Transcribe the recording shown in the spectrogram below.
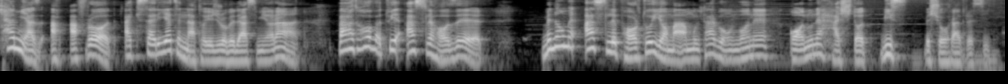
کمی از افراد اکثریت نتایج رو به دست میارن بعدها و توی اصل حاضر به نام اصل پارتو یا معمولتر به عنوان قانون 80 20 به شهرت رسید.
